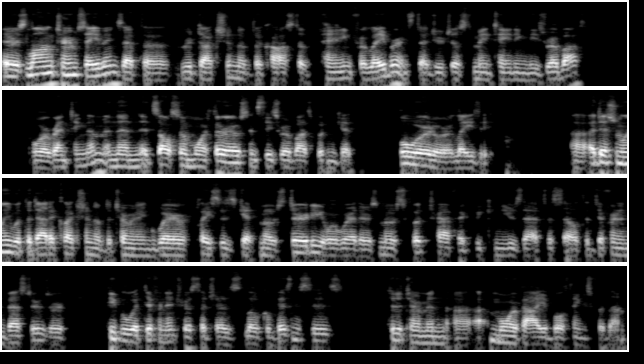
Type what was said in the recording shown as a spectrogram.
There's long-term savings at the reduction of the cost of paying for labor. Instead, you're just maintaining these robots or renting them. And then it's also more thorough since these robots wouldn't get bored or lazy. Uh, additionally, with the data collection of determining where places get most dirty or where there's most foot traffic, we can use that to sell to different investors or people with different interests, such as local businesses, to determine uh, more valuable things for them.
